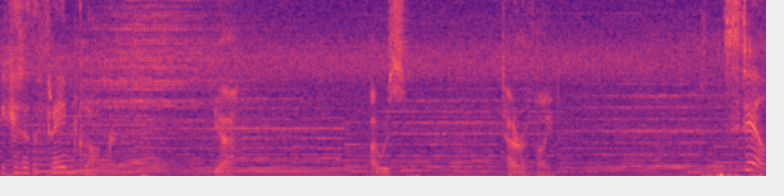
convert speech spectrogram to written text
Because of the flame clock. Yeah. I was terrified. Still,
